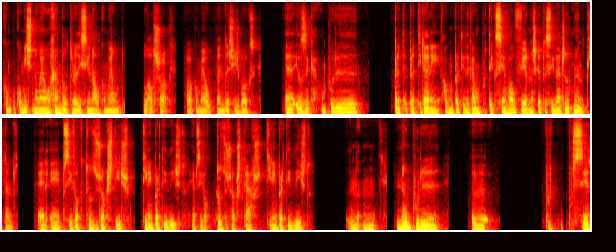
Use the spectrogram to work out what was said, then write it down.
como, como isto não é um Rumble tradicional como é um DualShock ou como é o comando da Xbox, uh, eles acabam por uh, para, para tirarem algum partido acabam por ter que se envolver nas capacidades do comando. Portanto, é, é possível que todos os jogos de tiros tirem partido disto. É possível que todos os jogos de carros tirem partido disto. N não por, uh, por, por ser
